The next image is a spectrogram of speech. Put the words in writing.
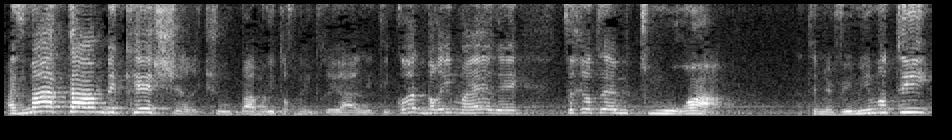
אז מה הטעם בקשר כשהוא בא בלי תוכנית ריאליטי? כל הדברים האלה, צריך להיות להם תמורה. אתם מבינים אותי?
